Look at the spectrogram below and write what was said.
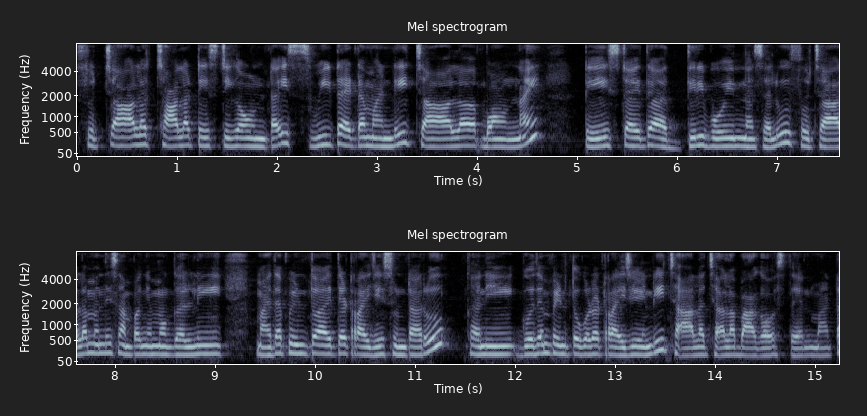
సో చాలా చాలా టేస్టీగా ఉంటాయి. స్వీట్ ఐటమ్ అండి చాలా బాగున్నాయి. టేస్ట్ అయితే అద్దిరిపోయింది అసలు. సో చాలామంది సంపంగి మొగ్గల్ని మైదా పిండితో అయితే ట్రై చేసి ఉంటారు. కానీ గోధుమ పిండితో కూడా ట్రై చేయండి. చాలా చాలా బాగా వస్తాయి అన్నమాట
